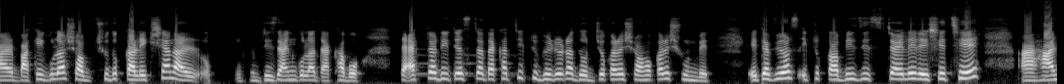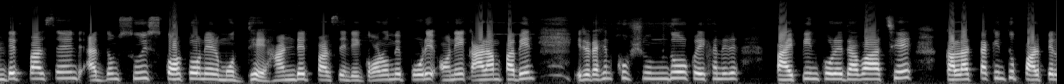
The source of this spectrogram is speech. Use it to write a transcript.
আর বাকিগুলো সব শুধু কালেকশন আর ডিজাইনগুলা দেখাবো। তা একটা ডিটেলসটা দেখাচ্ছি, একটু ভিডিওটা ধৈর্য করে সহকারে শুনবেন। এটা ভিউয়ার্স একটু কাবিজ স্টাইলের এসেছে হান্ড্রেড পার্সেন্ট একদম সুইস কটনের মধ্যে হান্ড্রেড পার্সেন্ট এই গরমে পরে অনেক আরাম পাবেন। এটা দেখেন খুব সুন্দর করে এখানে পাইপিং করে দেওয়া আছে। কালারটা কিন্তু purple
